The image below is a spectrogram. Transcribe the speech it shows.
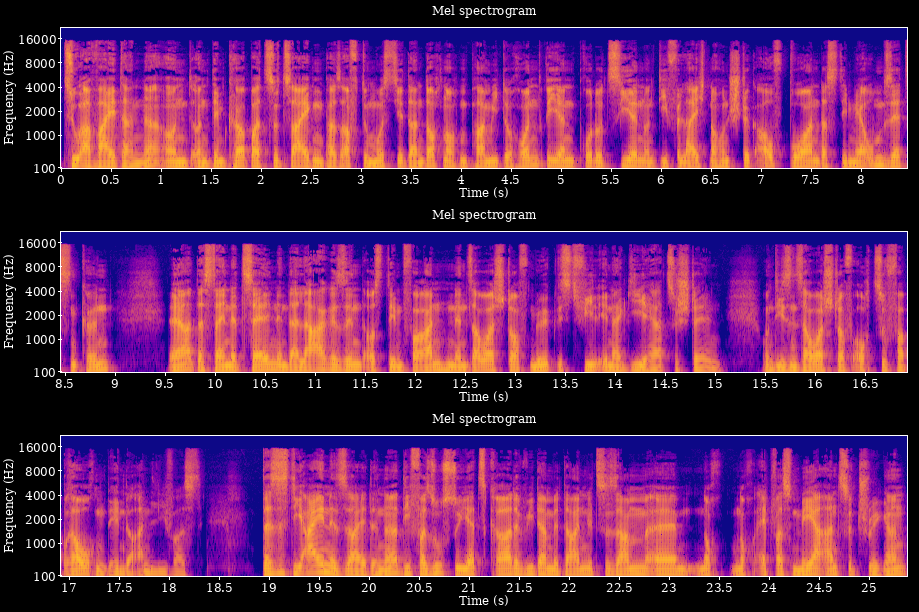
zu erweitern ne? und, und dem Körper zu zeigen, pass auf, du musst dir dann doch noch ein paar Mitochondrien produzieren und die vielleicht noch ein Stück aufbohren, dass die mehr umsetzen können ja, dass deine Zellen in der Lage sind, aus dem vorhandenen Sauerstoff möglichst viel Energie herzustellen und diesen Sauerstoff auch zu verbrauchen, den du anlieferst. Das ist die eine Seite, ne? Die versuchst du jetzt gerade wieder mit Daniel zusammen ähm, noch, noch etwas mehr anzutriggern.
